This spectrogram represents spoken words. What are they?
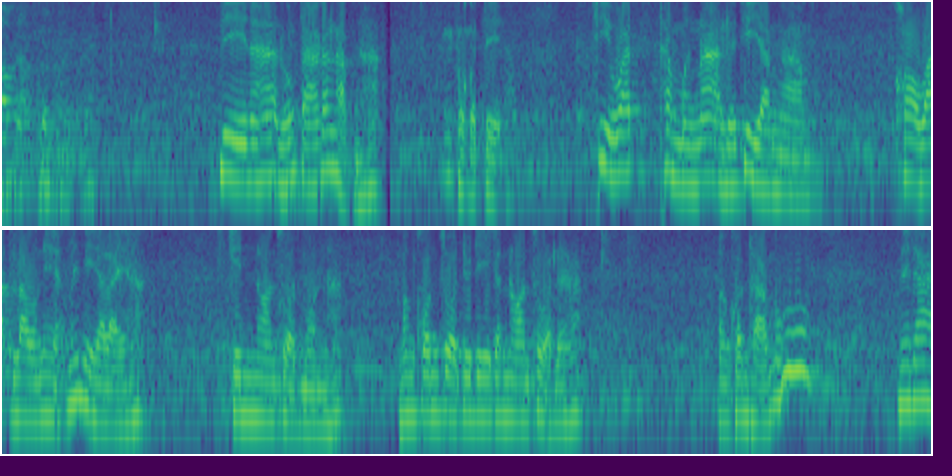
อบหลับเสมอดีนะฮะ หลวงตาก็หลับนะฮะปกติ ที่วัดถ้าเมืองหน้าหรือที่ยางงาม ข้อวัดเราเนี่ยไม่มีอะไรฮะ กินนอนสวดมนต์ฮะบางคนสวดอยู่ดีกันนอนสวดเลยฮะบางคนถามโอ้ไม่ได้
